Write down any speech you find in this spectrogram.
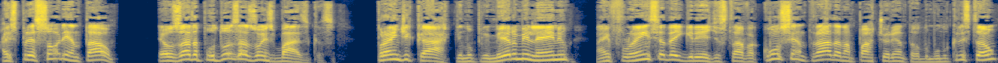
A expressão oriental é usada por duas razões básicas: para indicar que no primeiro milênio a influência da igreja estava concentrada na parte oriental do mundo cristão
